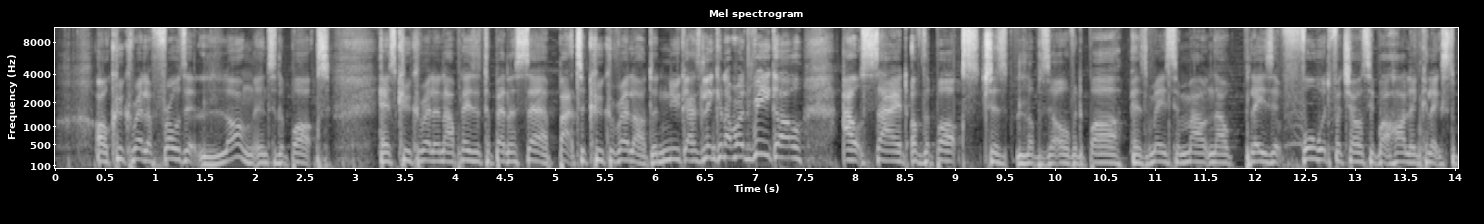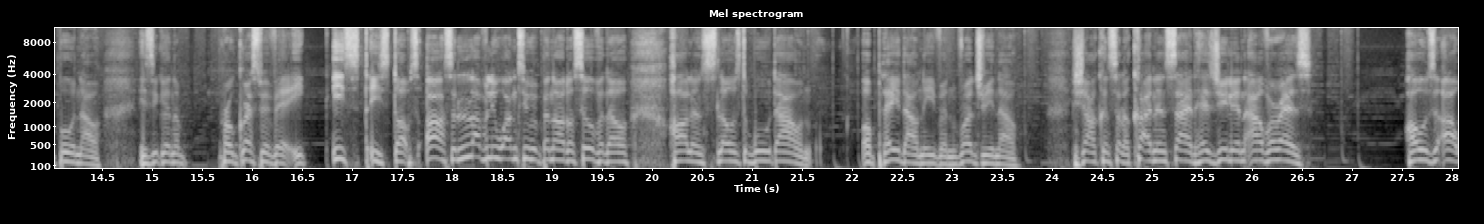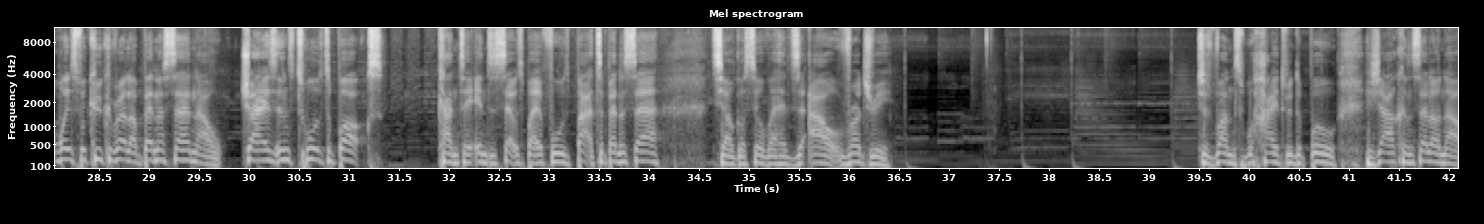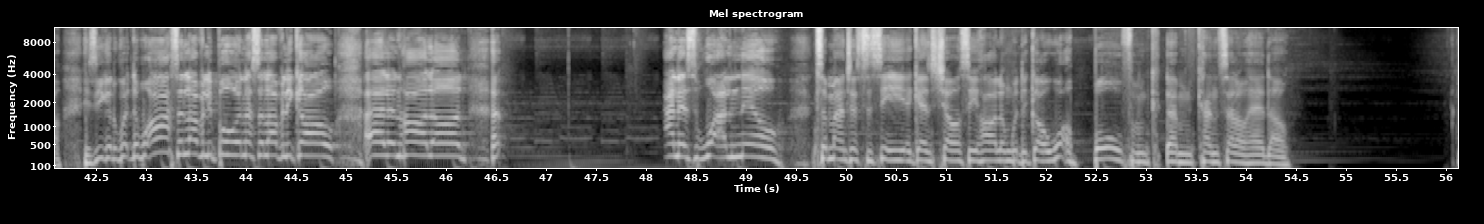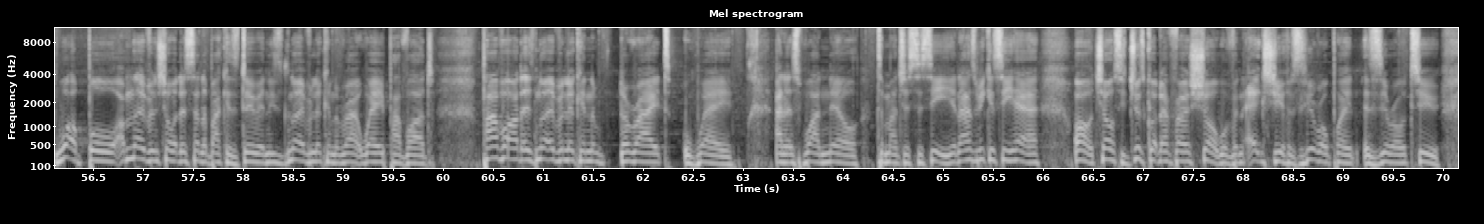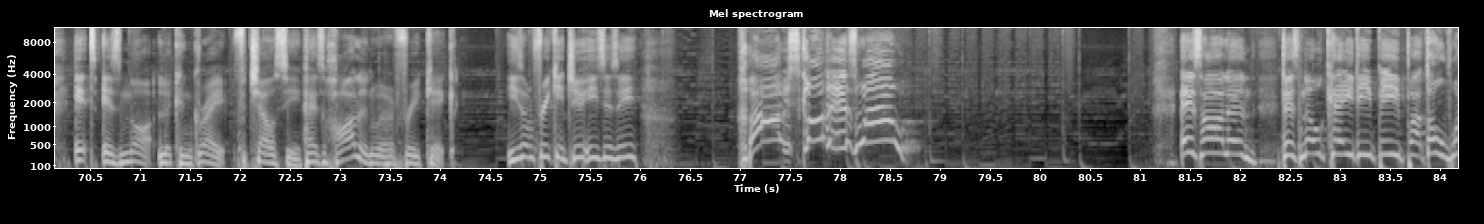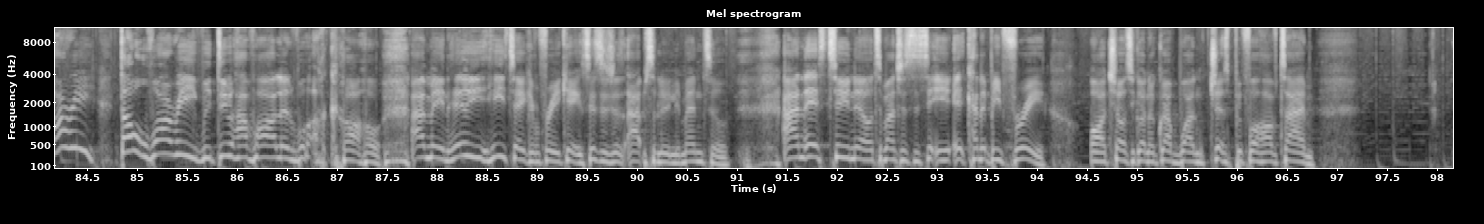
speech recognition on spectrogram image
Oh, Cucurella throws it long into the box. Here's Cucurella now. Plays it to Bennacer. Back to Cucurella. The new guy's linking up Rodrigo outside of the box. Just lobs it over the bar. Here's Mason Mount now. Plays it forward for Chelsea, but Haaland collects the ball now. Is he going to progress with it? He he, he stops. Oh, it's a lovely one-two with Bernardo Silva though. Haaland slows the ball down or play down even. Rodri now. João Cancelo cutting inside. Here's Julian Alvarez. Holds it up, waits for Cucurella. Bennacer now. Drives in towards the box. Kante intercepts, but it falls back to Bennacer. Thiago Silva heads it out. Rodri. Just runs wide with the ball. João Cancelo now. Is he going to whip the ball? Oh, it's a lovely ball and that's a lovely goal. Erling Haaland. And it's 1 0 to Manchester City against Chelsea. Haaland with the goal. What a ball from um, Cancelo here, though. What a ball. I'm not even sure what the centre back is doing. He's not even looking the right way, Pavard. Pavard is not even looking the right way. And it's 1 0 to Manchester City. And as we can see here, oh, Chelsea just got their first shot with an XG of 0.02. It is not looking great for Chelsea. Here's Haaland with a free kick. He's on free kick duties, is he? Oh, he scored it as well! It's Haaland. There's no KDB, but don't worry. Don't worry. We do have Haaland. What a goal. I mean, he, he's taking free kicks. This is just absolutely mental. And it's 2-0 to Manchester City. It Can it be free? Or oh, Chelsea going to grab one just before half time?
